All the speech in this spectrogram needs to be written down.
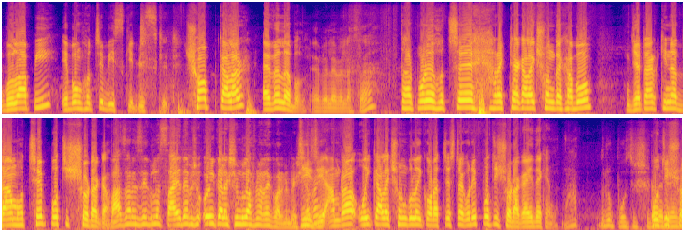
গোলাপি এবং হচ্ছে বিস্কিট। বিস্কিট। সব কালার অ্যাভেলেবল অ্যাভেলেবেল আছে হ্যাঁ। তারপরে হচ্ছে আরেকটা কালেকশন দেখাবো। যেটার কিনা দাম হচ্ছে পঁচিশশো টাকা। বাজারে যেগুলো চাহিদা বেশি ওই কালেকশনগুলো আপনারা করেন জি জি আমরা ওই কালেকশনগুলোই করার চেষ্টা করি পঁচিশশো টাকা এই দেখেন। মাত্র পঁচিশশো পঁচিশশো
